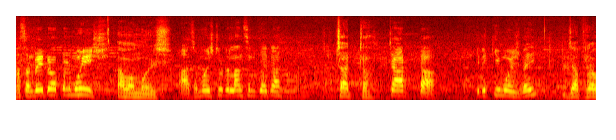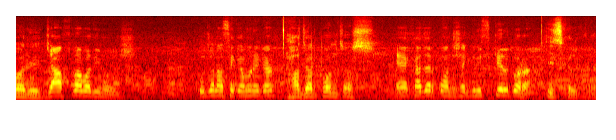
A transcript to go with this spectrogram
হাসান ভাই এটা আপনার মহিষ? আমার মহিষ। আচ্ছা মহিষ টোটাল আনছেন কয়টা? চারটা। চারটা। এটা কি মহিষ ভাই? জাফরাবাদি। জাফরাবাদী মহিষ। ওজন আছে কেমন এটা হাজার পঞ্চাশ। এক হাজার পঞ্চাশ একদম স্কেল করা। স্কেল করে।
